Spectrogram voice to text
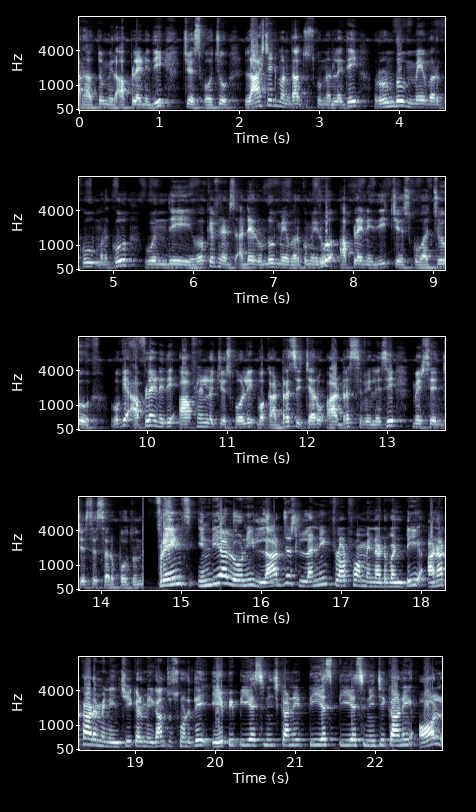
అర్హతతో మీరు అప్లై అనేది చేసుకోవచ్చు. లాస్ట్ డేట్ మనం కానీ చూసుకున్నట్లయితే రెండు మే వరకు మనకు ఉంది. ఓకే ఫ్రెండ్స్ అంటే రెండు మే వరకు మీరు అప్లై అనేది చేసుకోవచ్చు. ఓకే అప్లై అనేది ఆఫ్లైన్లో చేసుకోవాలి. ఒక అడ్రస్ ఇచ్చారు ఆ అడ్రస్ వెళ్ళేసి మీరు సెండ్ చేస్తే సరిపోతుంది. ఫ్రెండ్స్ ఇండియాలోని లార్జెస్ట్ లెర్నింగ్ ప్లాట్ఫామ్ అయినటువంటి అకాడమీ నుంచి ఇక్కడ మీరు కానీ చూసుకుంటే ఏపీపీఎస్ నుంచి కానీ టీఎస్పీఎస్ నుంచి కానీ ఆల్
